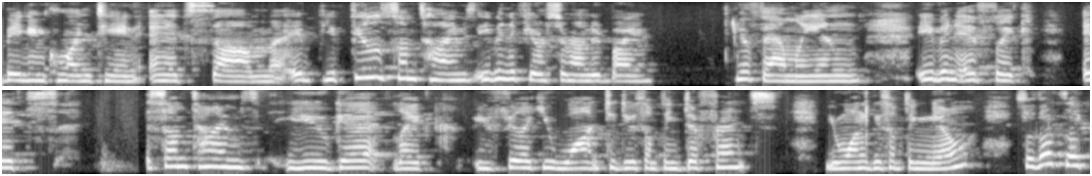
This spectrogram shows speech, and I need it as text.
being in quarantine and it's um it, you feel sometimes even if you're surrounded by your family and even if like it's sometimes you get like you feel like you want to do something different. You want to do something new. So that's like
